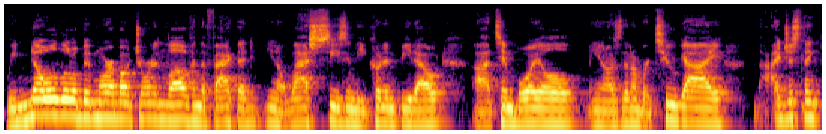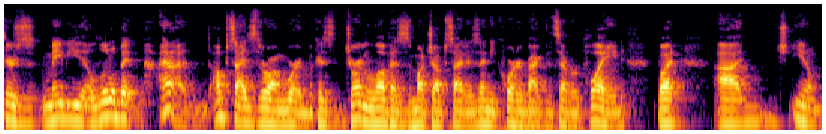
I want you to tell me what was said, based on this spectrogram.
We know a little bit more about Jordan Love and the fact that you know last season he couldn't beat out uh, Tim Boyle, you know, as the number two guy. I just think there's maybe a little bit I don't know, upside's the wrong word because Jordan Love has as much upside as any quarterback that's ever played. But uh, you know,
